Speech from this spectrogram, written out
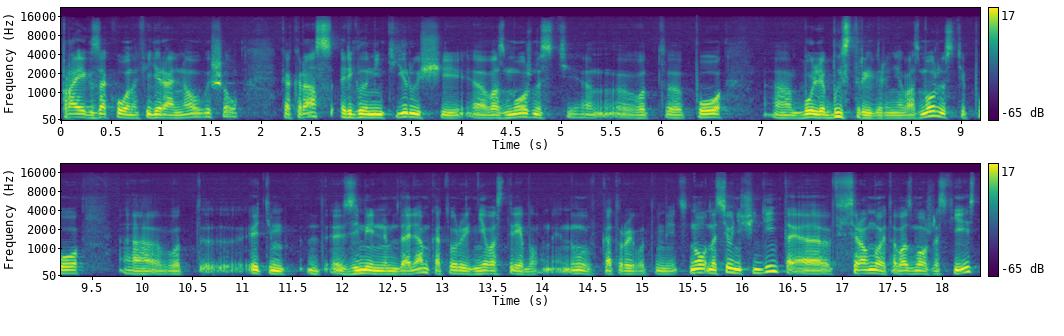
проект закона федерального вышел, как раз регламентирующий э, возможности э, вот, по э, более быстрые, вернее, возможности по вот этим земельным долям, которые не востребованы, ну, которые вот имеются. Но на сегодняшний день все равно эта возможность есть.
